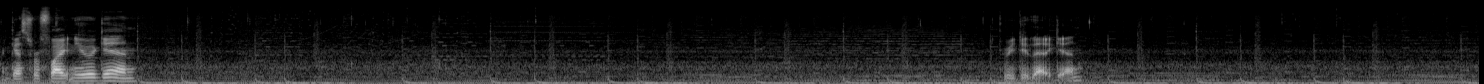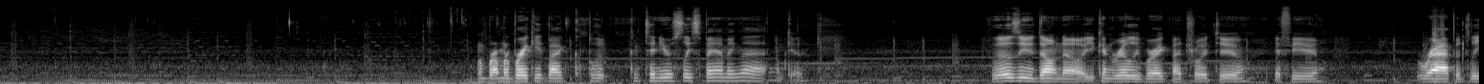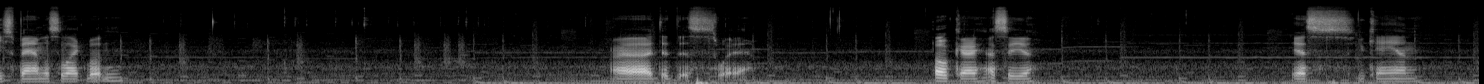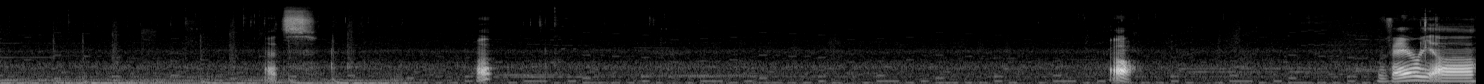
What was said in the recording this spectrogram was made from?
I guess we're fighting you again. Can we do that again? I'm gonna break it by continuously spamming that. I'm kidding. For those of you who don't know, you can really break Metroid 2 if you rapidly spam the select button. I did this way. Okay, I see you. Yes, you can. That's... Oh. Oh. Very, uh...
